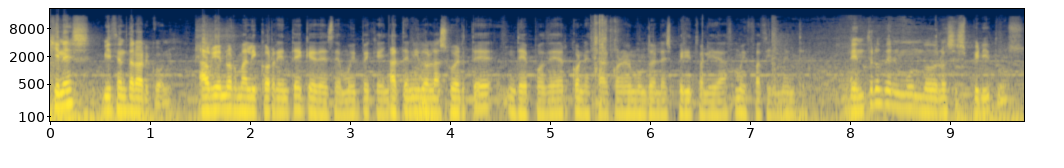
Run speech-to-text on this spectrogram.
¿Quién es Vicente Alarcón? Alguien normal y corriente que desde muy pequeño ha tenido la suerte de poder conectar con el mundo de la espiritualidad muy fácilmente. Dentro del mundo de los espíritus,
